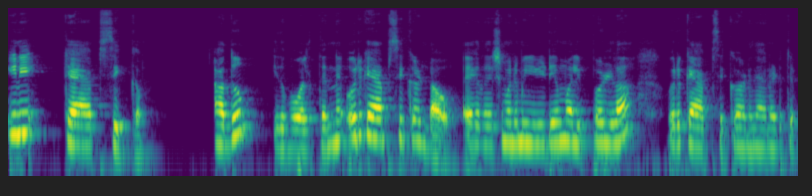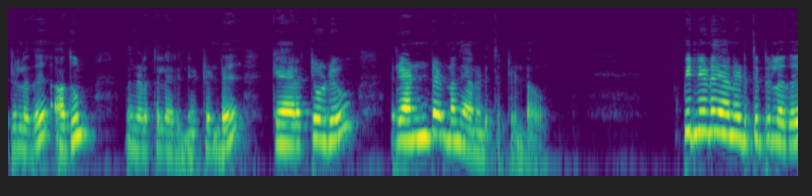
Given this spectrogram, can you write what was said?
ഇനി ക്യാപ്സിക്കം അതും ഇതുപോലെ തന്നെ ഒരു ക്യാപ്സിക്കം ഉണ്ടാവും. ഏകദേശം ഒരു മീഡിയം വലിപ്പമുള്ള ഒരു ക്യാപ്സിക്കമാണ് ഞാൻ എടുത്തിട്ടുള്ളത്. അതും നീളത്തിൽ അരിഞ്ഞിട്ടുണ്ട്. ക്യാരറ്റും ഒരു രണ്ടെണ്ണം ഞാൻ എടുത്തിട്ടുണ്ടാവും. പിന്നീട് ഞാൻ എടുത്തിട്ടുള്ളത്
